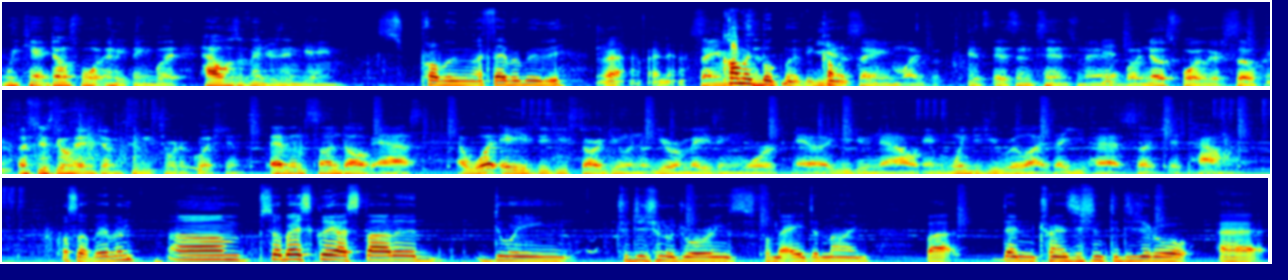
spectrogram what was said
we can't don't spoil anything, but how was Avengers Endgame? It's probably my favorite movie right, right now. Same Comic book movie. Yeah, comic same. Like it's, it's intense, man. Yeah. But no spoilers. So let's just go ahead and jump into these Twitter questions. Evan Sundog asked, "At what age did you start doing your amazing work uh, you do now, and when did you realize that you had such a talent?" What's up, Evan? Um, so basically, I started doing traditional drawings from the age of nine, but then transitioned to digital at,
